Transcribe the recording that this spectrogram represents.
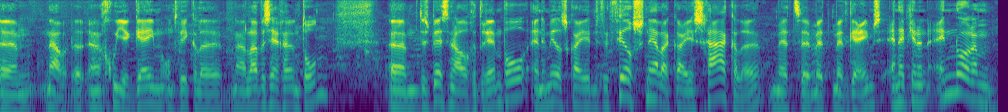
Um, nou, een goede game ontwikkelen, nou, laten we zeggen een ton. Um, dus best een hoge drempel. En inmiddels kan je natuurlijk veel sneller kan je schakelen met, uh, met, met games. En heb je een enorm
